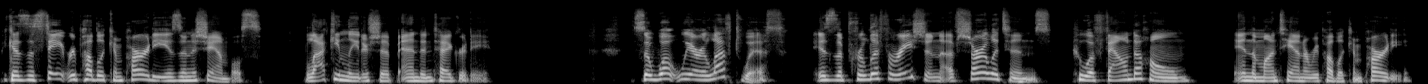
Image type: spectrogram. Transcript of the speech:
Because the state Republican Party is in a shambles, lacking leadership and integrity. So, what we are left with is the proliferation of charlatans who have found a home in the Montana Republican Party.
